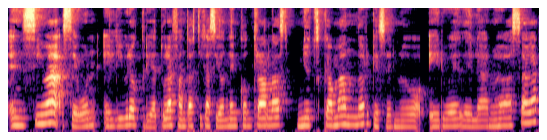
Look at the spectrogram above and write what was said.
Encima, según el libro Criaturas Fantásticas y dónde encontrarlas, Newt Scamander, que es el nuevo héroe de la nueva saga,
